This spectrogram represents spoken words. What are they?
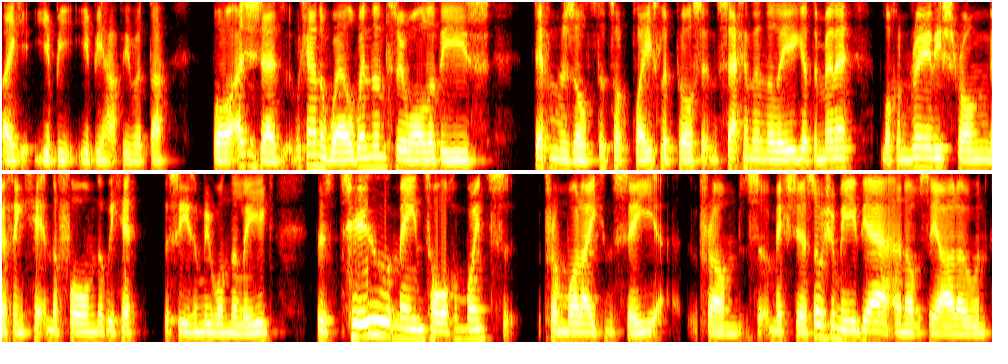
like you'd be you'd be happy with that. But as you said, we kind of will win them through all of these different results that took place. Liverpool sitting second in the league at the minute, looking really strong. I think hitting the form that we hit the season we won the league. There's two main talking points from what I can see from a mixture of social media and obviously our own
